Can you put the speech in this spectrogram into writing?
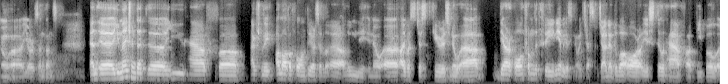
you know, uh, your sentence. And uh, you mentioned that uh, you have uh, actually a lot of volunteers, uh, alumni. You know, uh, I was just curious. You know, uh, they are all from Lithuania because you know it's just Lietuva, or you still have people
